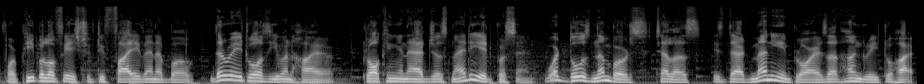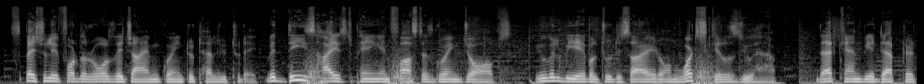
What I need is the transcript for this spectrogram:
For people of age 55 and above, the rate was even higher clocking in at just 98%. What those numbers tell us is that many employers are hungry to hire, especially for the roles which I am going to tell you today. With these highest paying and fastest growing jobs, you will be able to decide on what skills you have that can be adapted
